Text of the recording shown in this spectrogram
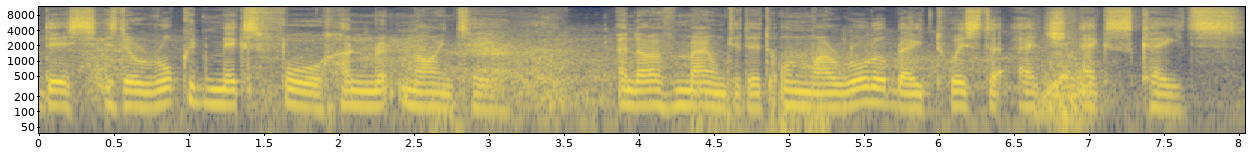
This is the Rocket Mix 490 and I've mounted it on my Rollerblade Twister Edge X skates.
